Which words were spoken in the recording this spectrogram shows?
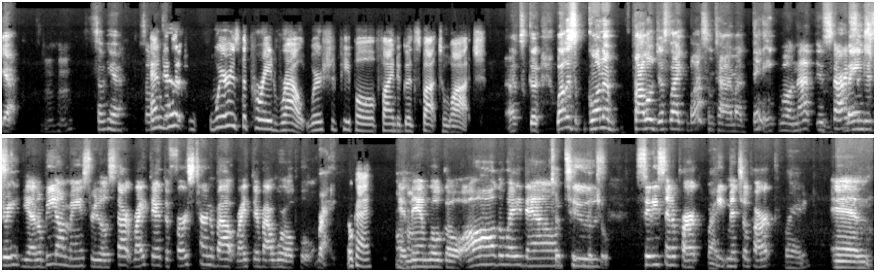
Yeah. Mm-hmm. So yeah. So and what, where is the parade route? Where should people find a good spot to watch? That's good. Well, it's going to follow just like Blossom Time, I think. Well, not it starts Main Street. Yeah, it'll be on Main Street. It'll start right there at the first turnabout, right there by Whirlpool. Right. Okay. And uh-huh. then we'll go all the way down to, to City Center Park, right. Pete Mitchell Park. Right. And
